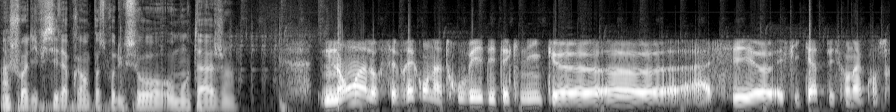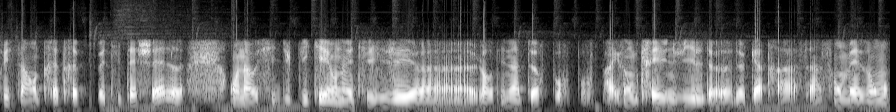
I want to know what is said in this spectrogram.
un, choix difficile après en post-production au, au montage? Non, alors c'est vrai qu'on a trouvé des techniques euh, euh assez euh, efficaces puisqu'on a construit ça en très très petite échelle. On a aussi dupliqué, on a utilisé euh, l'ordinateur pour, pour par exemple créer une ville de, de 4 à 500 maisons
